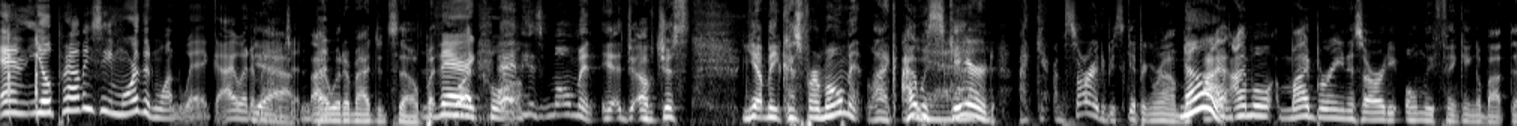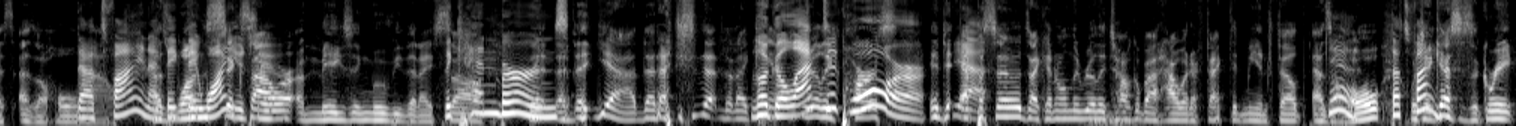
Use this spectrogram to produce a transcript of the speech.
and you'll probably see more than one wig, I would yeah, imagine. I would imagine so. But very what- cool. And his moment uh, of just yeah, because for a moment, like I was Yeah. scared. I, I'm sorry to be skipping around. But No. I, I'm my brain is already only thinking about this as a whole. That's now. fine. I As think one they want you to. six-hour amazing movie that I saw. The Ken Burns. That, that- yeah, that I that, that I The really Galactic parse War. into Yeah. episodes. I can only really talk about how it affected me and felt as a whole. that's which I guess is a great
